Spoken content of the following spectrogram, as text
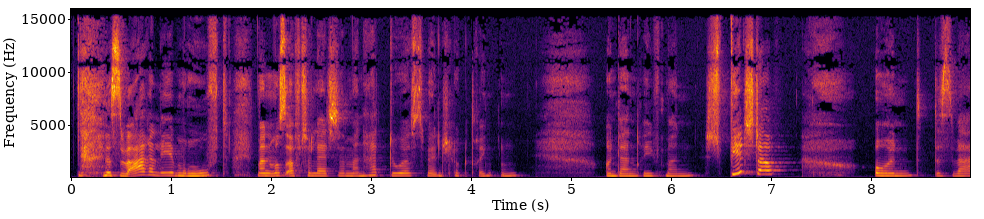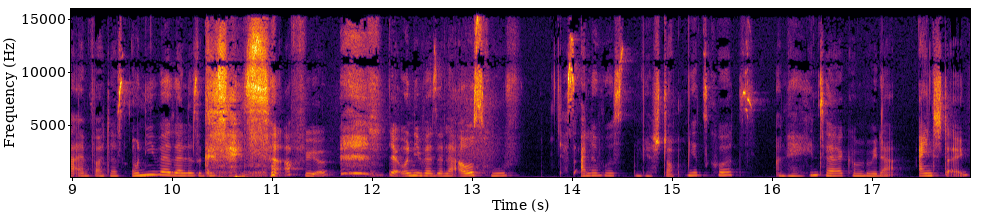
das wahre Leben ruft, man muss auf Toilette, man hat Durst, will einen Schluck trinken. Und dann rief man, Spielstopp! Und das war einfach das universelle Gesetz dafür, der universelle Ausruf, dass alle wussten, wir stoppen jetzt kurz und hinterher können wir wieder einsteigen.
